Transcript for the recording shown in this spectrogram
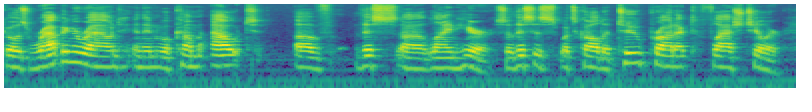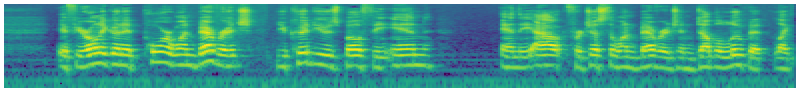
goes wrapping around, and then will come out of this uh, line here. So this is what's called a two-product flash chiller. If you're only going to pour one beverage, you could use both the in and the out for just the one beverage and double loop it like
